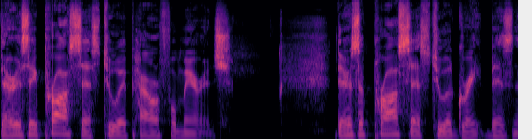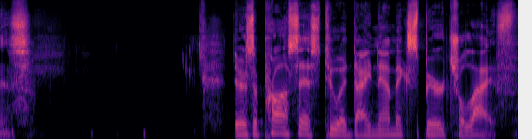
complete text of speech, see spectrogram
There is a process to a powerful marriage. There's a process to a great business. There's a process to a dynamic spiritual life.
